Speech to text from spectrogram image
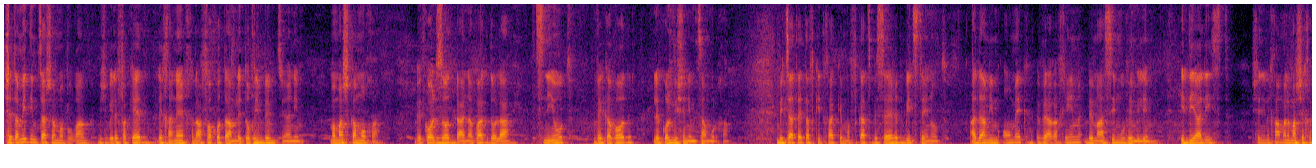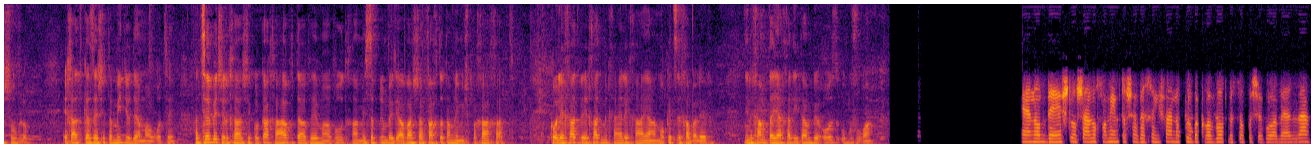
שתמיד נמצא שם עבורם, בשביל לפקד, לחנך, להפוך אותם לטובים ומצוינים. ממש כמוך, וכל זאת בענווה גדולה, צניעות וכבוד לכל מי שנמצא מולך. ביצעת את תפקידך כמפקץ בסיירת בהצטיינות, אדם עם עומק וערכים במעשים ובמילים, אידיאליסט שנלחם על מה שחשוב לו, אחד כזה שתמיד יודע מה הוא רוצה. הצוות שלך שכל כך אהבת והם אהבו אותך מספרים בגאווה שהפכת אותם למשפחה אחת. כל אחד ואחד מחייליך היה עמוק אצלך בלב. נלחמת יחד איתם בעוז וגבורה. כן, עוד אה, שלושה לוחמים תושבי חיפה נפלו בקרבות בסוף השבוע בעזה.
